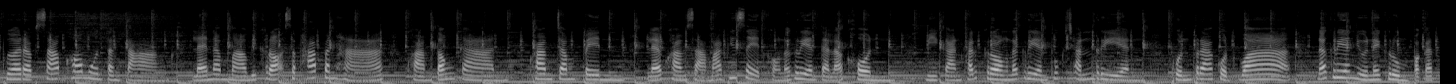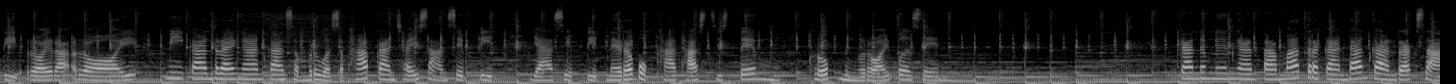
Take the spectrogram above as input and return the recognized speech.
เพื่อรับทราบข้อมูลต่างๆ และนำมาวิเคราะห์สภาพปัญหา ความต้องการ ความจำเป็น และความสามารถพิเศษของนักเรียนแต่ละคน มีการคัดกรองนักเรียนทุกชั้นเรียน ผลปรากฏว่านักเรียนอยู่ในกลุ่มปกติร้อยละร้อย มีการรายงานการสำรวจสภาพการใช้สารเสพติด ยาเสพติดในระบบคาทัสซิสเต็มครบ 100%เปอร์เซ็นต์การดำเนินงานตามมาตรการด้านการรักษา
